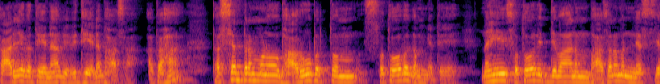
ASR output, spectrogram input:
ಕಾರ್ಯಗತೇನ ವಿವಿಧೇನ ಭಾಸ ಅತಃ ತಸ್ಯ ಬ್ರಹ್ಮಣೋ ಭಾರೂಪತ್ವಂ ಸ್ವತೋವಗಮ್ಯತೆ ನ ಹಿ ಸ್ವತೋ ವಿದ್ಯಮಾನಂ ಭಾಸನಮನ್ಯಸ್ಯ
